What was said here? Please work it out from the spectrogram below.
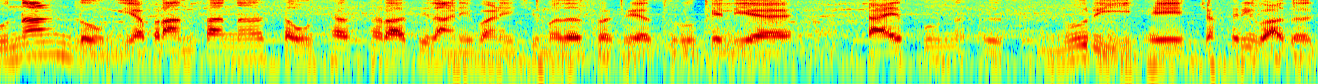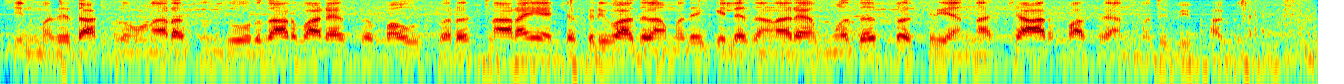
गुनानडोंग या प्रांतानं चौथ्या स्तरातील आणीबाणीची मदत प्रक्रिया सुरू केली आहे. टायफून स्नुरी हे चक्रीवादळ चीनमध्ये दाखल होणार असून जोरदार वाऱ्यासह पाऊस बरसणार आहे. या चक्रीवादळामध्ये केल्या जाणाऱ्या मदत प्रक्रियांना चार पातळ्यांमध्ये विभागलं आहे.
